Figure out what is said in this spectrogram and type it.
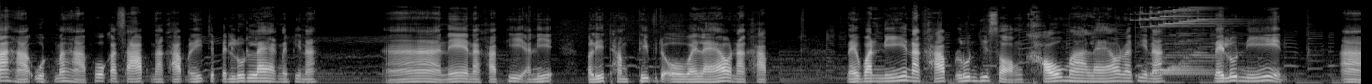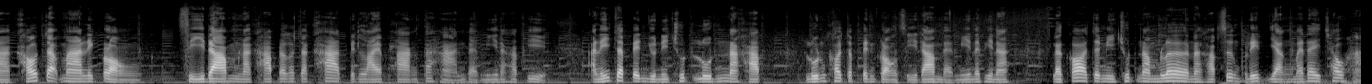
มหาอุดมหาโภคทรัพย์นะครับ อันนี้จะเป็นรุ่นแรกนะพี่นะ อ่าเน่นะครับพี่อันนี้ปริศทำคลิปวิดีโอไว้แล้วนะครับ ในวันนี้นะครับรุ่นที่ 2เขามาแล้วนะพี่นะ ในรุ่นนี้อ่าเขาจะมาในกล่องสีดำนะครับ แล้วก็จะคาดเป็นลายพรางทหารแบบนี้นะครับพี่ อันนี้จะเป็นอยู่ในชุดลุ้นนะครับ ลุ้นเขาจะเป็นกล่องสีดำแบบนี้นะพี่นะ แล้วก็จะมีชุดนัมเลอร์นะครับ ซึ่งปริศยังไม่ได้เช่าหา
